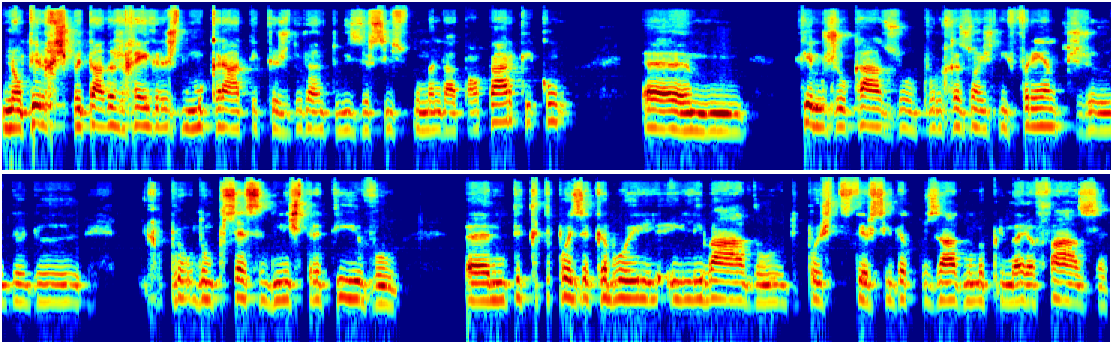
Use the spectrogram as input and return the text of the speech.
não ter respeitado as regras democráticas durante o exercício do mandato autárquico. Um, temos o caso, por razões diferentes, de, de, de um processo administrativo um, de que depois acabou ilibado, depois de ter sido acusado numa primeira fase,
